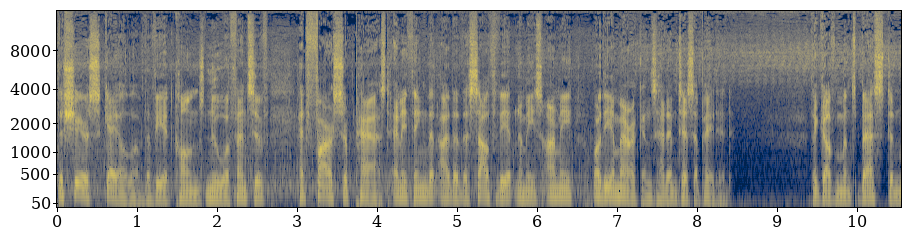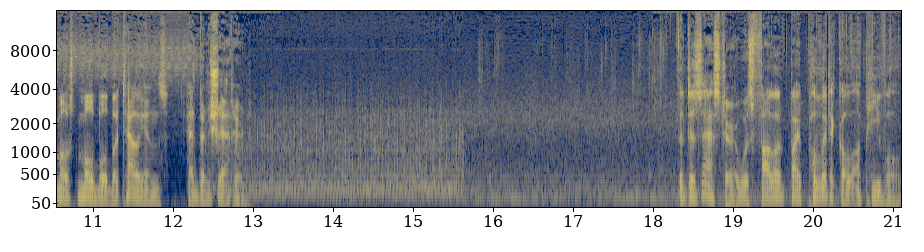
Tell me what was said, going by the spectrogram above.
The sheer scale of the Viet Cong's new offensive had far surpassed anything that either the South Vietnamese army or the Americans had anticipated. The government's best and most mobile battalions had been shattered. The disaster was followed by political upheaval.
